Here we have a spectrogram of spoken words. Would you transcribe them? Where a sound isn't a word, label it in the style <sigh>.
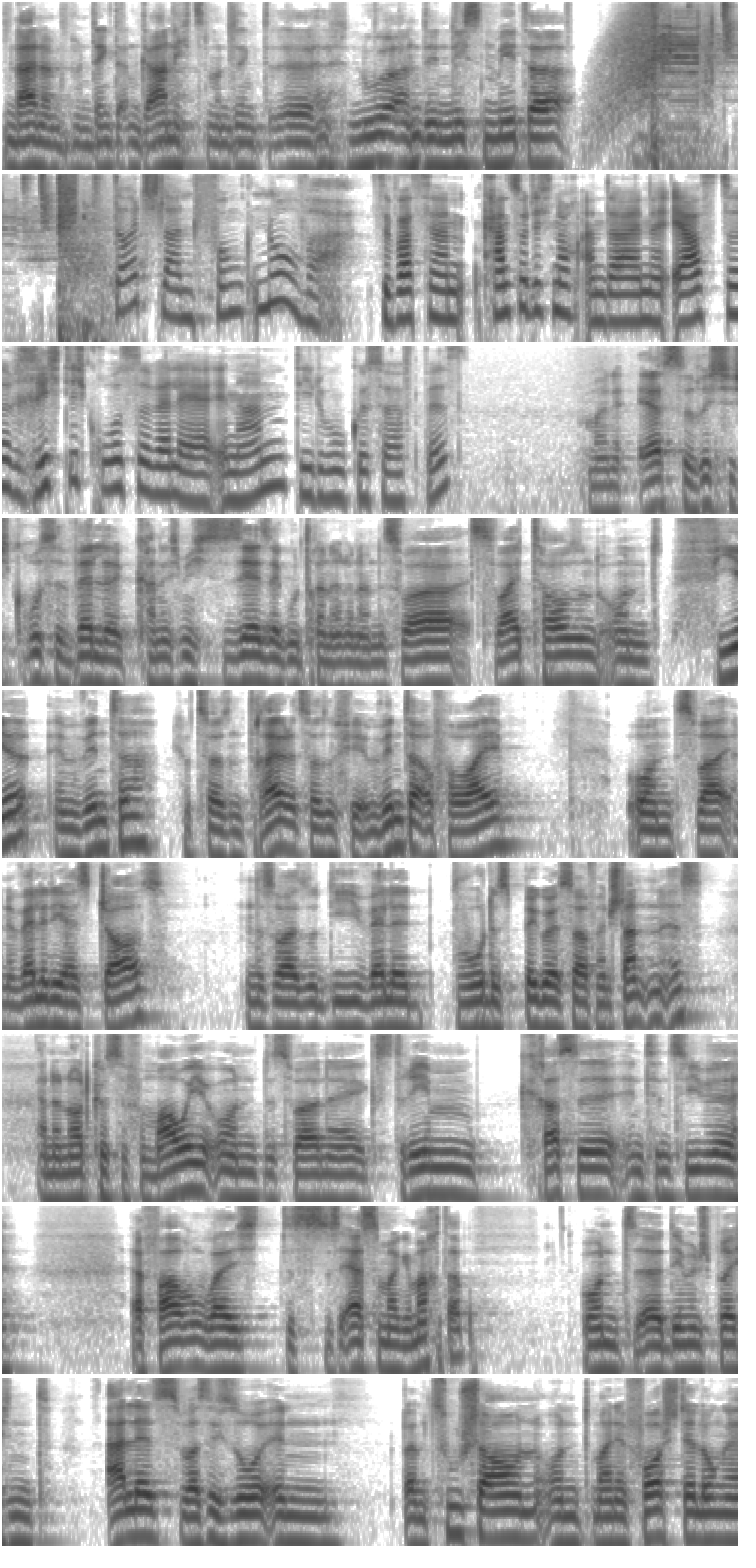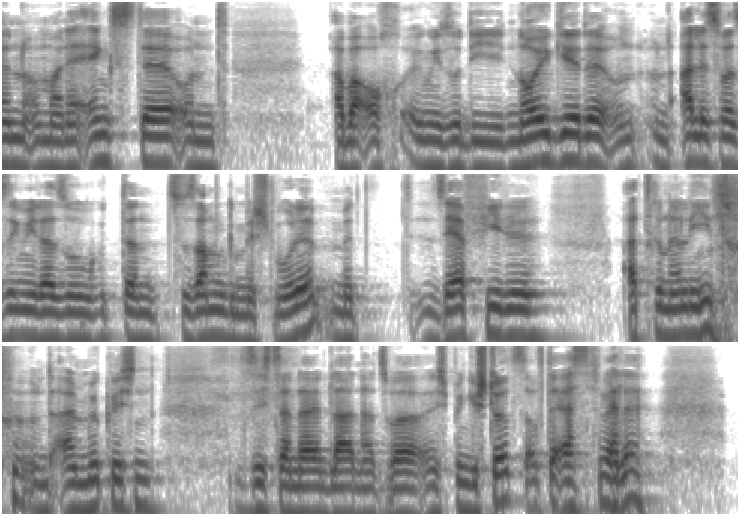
Nein, man denkt an gar nichts, man denkt äh, nur an den nächsten Meter. Deutschlandfunk Nova. Sebastian, kannst du dich noch an deine erste richtig große Welle erinnern, die du gesurft bist? Meine erste richtig große Welle kann ich mich sehr, sehr gut daran erinnern. Das war 2004 im Winter, ich glaube 2003 oder 2004 im Winter auf Hawaii. Und es war eine Welle, die heißt Jaws. Und das war so die Welle, wo das Big Wave Surf entstanden ist, an der Nordküste von Maui. Und es war eine extrem krasse, intensive Erfahrung, weil ich das das erste Mal gemacht habe. Und äh, dementsprechend alles, was ich so in beim Zuschauen und meine Vorstellungen und meine Ängste und aber auch irgendwie so die Neugierde und, und alles, was irgendwie da so dann zusammengemischt wurde mit sehr viel Adrenalin <laughs> und allem Möglichen, sich dann da entladen hat. War, ich bin gestürzt auf der ersten Welle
